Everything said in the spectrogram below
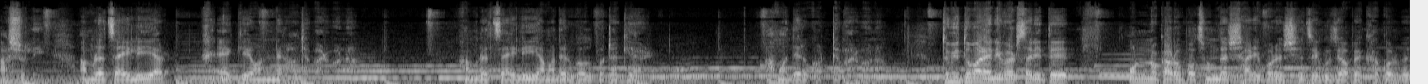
আসলে আমরা চাইলেই আর একে অন্যের হতে পারব না। আমরা চাইলেই আমাদের গল্পটাকে আর আমাদের করতে পারব না। তুমি তোমার অ্যানিভার্সারিতে অন্য কারও পছন্দের শাড়ি পরে সেজে গুজে অপেক্ষা করবে।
